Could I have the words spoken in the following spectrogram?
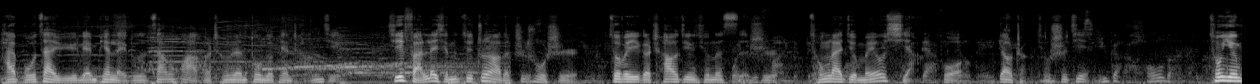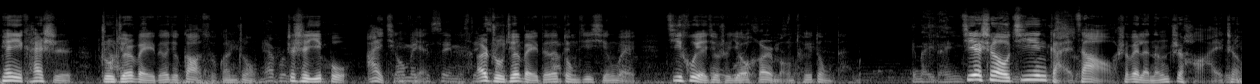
还不在于连篇累牍的脏话和成人动作片场景，其反类型的最重要的之处是，作为一个超级英雄的死侍，从来就没有想过要拯救世界。从影片一开始，主角韦德就告诉观众，这是一部爱情片，而主角韦德的动机行为几乎也就是由荷尔蒙推动的。接受基因改造是为了能治好癌症，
